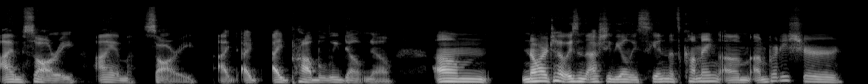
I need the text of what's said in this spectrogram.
I'm sorry. I am sorry. I I, I probably don't know. Um, Naruto isn't actually the only skin that's coming. Um, I'm pretty sure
